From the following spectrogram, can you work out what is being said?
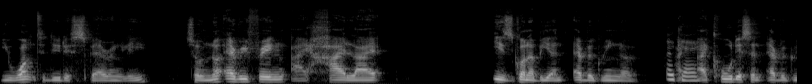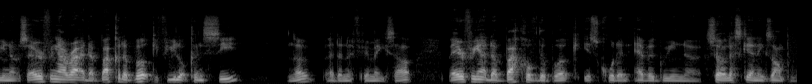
You want to do this sparingly. So not everything I highlight is gonna be an evergreen note. I- Okay. I, call this an evergreen note. So everything I write at the back of the book, if you lot can see, no, I don't know if it makes out, but everything at the back of the book is called an evergreen note. So let's get an example.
